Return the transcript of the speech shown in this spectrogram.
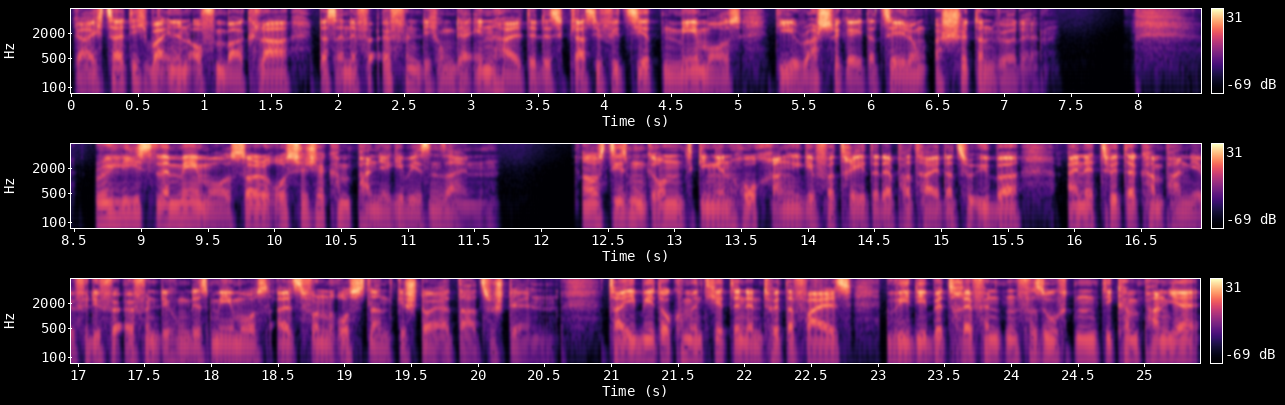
Gleichzeitig war ihnen offenbar klar, dass eine Veröffentlichung der Inhalte des klassifizierten Memos die Russiagate-Erzählung erschüttern würde. Release the Memo soll russische Kampagne gewesen sein. Aus diesem Grund gingen hochrangige Vertreter der Partei dazu über, eine Twitter-Kampagne für die Veröffentlichung des Memos als von Russland gesteuert darzustellen. Taibbi dokumentierte in den Twitter-Files, wie die Betreffenden versuchten, die Kampagne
